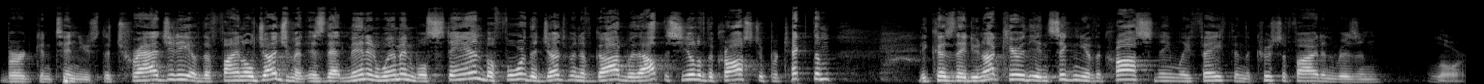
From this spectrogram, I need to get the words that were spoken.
Bird continues The tragedy of the final judgment is that men and women will stand before the judgment of God without the shield of the cross to protect them because they do not carry the insignia of the cross, namely faith in the crucified and risen Lord.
